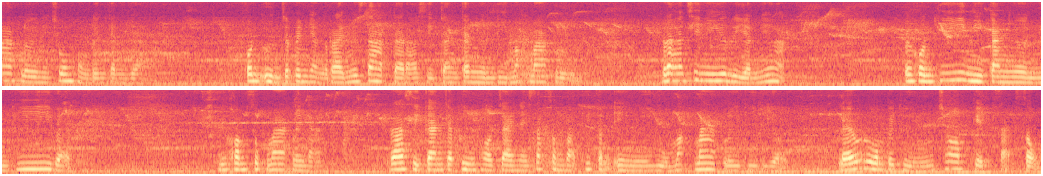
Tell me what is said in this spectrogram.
มากเลยในช่วงของเดือนกันยาคนอื่นจะเป็นอย่างไรไม่ทราบแต่ราศีกันการเงินดีมาก ๆเลย ราชินีเหรียญเนี่ย เป็นคนที่มีการเงินที่แบบ มีความสุขมากเลยนะ ราศีกันจะพึงพอใจในทรัพย์สมบัติที่ตนเองมีอยู่มาก ๆ เลยทีเดียว แล้วรวมไปถึงชอบเก็บสะสม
